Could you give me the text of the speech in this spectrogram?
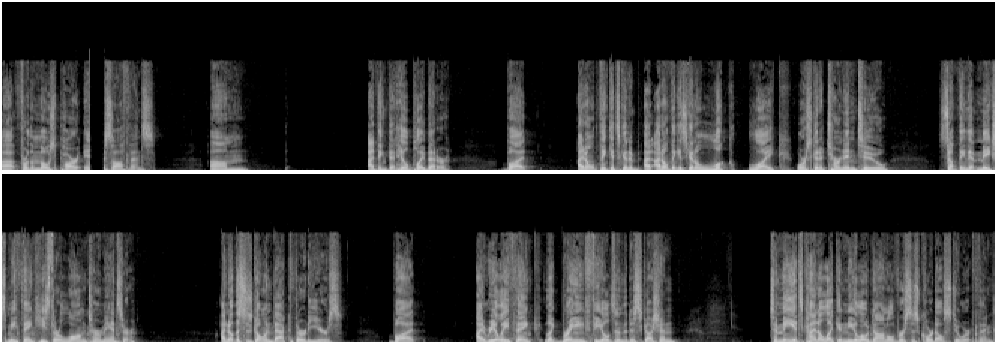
uh, for the most part in this offense. Um, I think that he'll play better. But I don't think it's going to I don't think it's going to look like or it's going to turn into something that makes me think he's their long-term answer. I know this is going back 30 years, but I really think like bringing Fields in the discussion to me it's kind of like a Neil O'Donnell versus Kordell Stewart thing.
